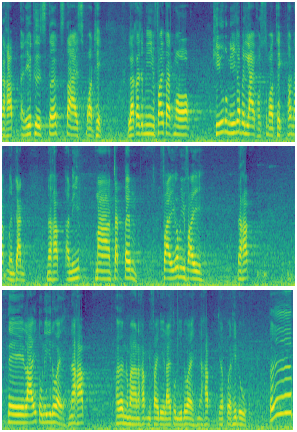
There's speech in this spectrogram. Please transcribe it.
นะครับ อันนี้คือสเติร์ตสไตล์สปอร์ตเทคแล้วก็จะมีไฟตัดหมอกคิ้วตรงนี้ก็เป็นลายของสปอร์ตเทคเท่านั้นเหมือนกันนะครับ อันนี้มาจัดเต็มไฟก็มีไฟนะครับเดย์ไลท์ตรงนี้ด้วยนะครับ เพิ่มมานะครับ มีไฟเดย์ไลท์ตรงนี้ด้วยนะครับ เดี๋ยวเปิดให้ดูปึ๊บ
